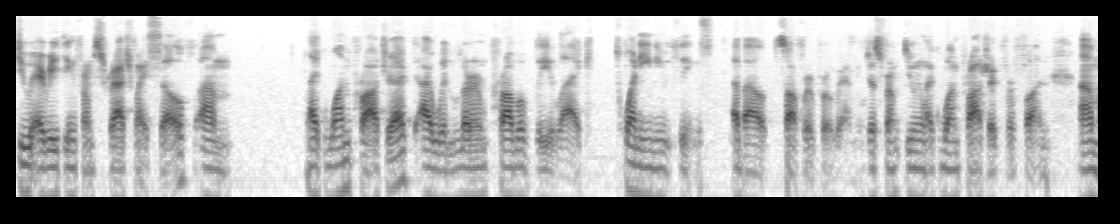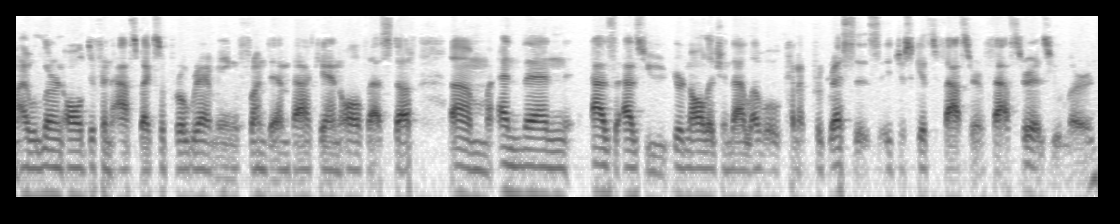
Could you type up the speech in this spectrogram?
do everything from scratch myself. Um, like one project, I would learn probably like 20 new things about software programming just from doing like one project for fun. Um, I would learn all different aspects of programming, front end, back end, all that stuff. Um, and then as as you your knowledge in that level kind of progresses, it just gets faster and faster as you learn.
